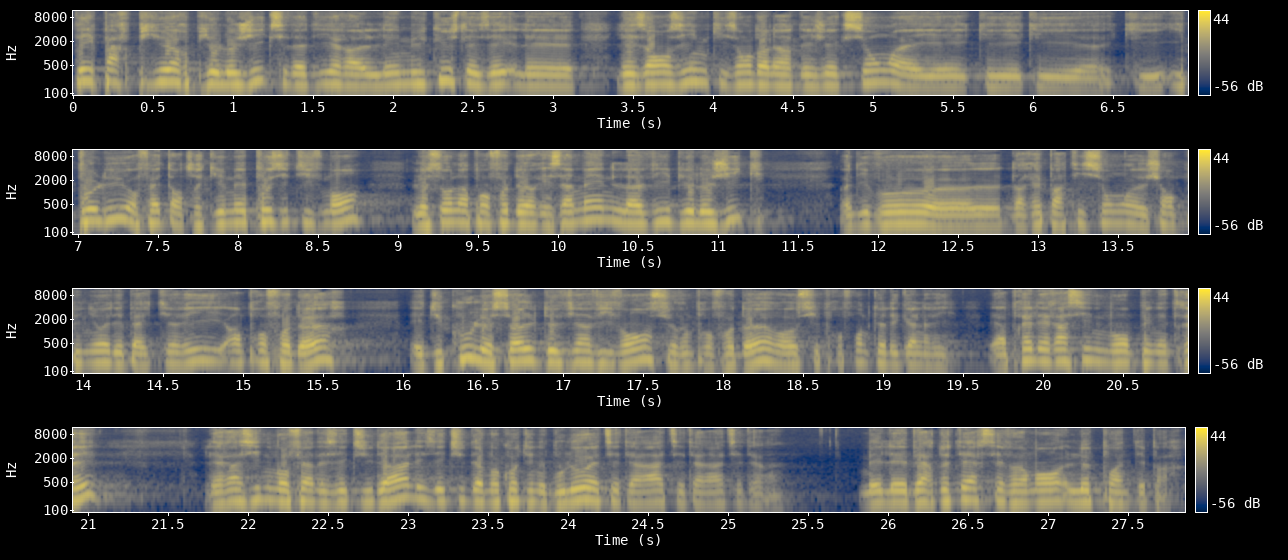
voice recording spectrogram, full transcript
d'éparpilleurs biologiques, c'est-à-dire euh, les mucus, les, les, enzymes qu'ils ont dans leur déjection euh, et qui, euh, qui polluent en fait entre guillemets positivement le sol en profondeur. Ils amènent la vie biologique au niveau de la répartition des champignons et des bactéries en profondeur. Et du coup, le sol devient vivant sur une profondeur aussi profonde que les galeries. Et après, les racines vont pénétrer, les racines vont faire des exudats, les exudats vont continuer le boulot, etc., etc., etc. Mais les vers de terre, c'est vraiment le point de départ.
